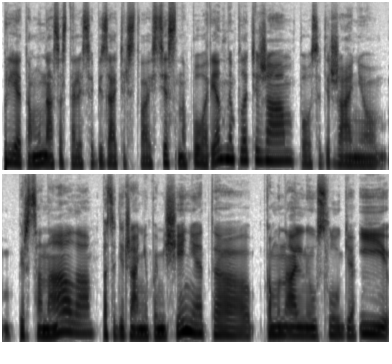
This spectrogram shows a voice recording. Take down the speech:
При этом у нас остались обязательства, естественно, по арендным платежам, по содержанию персонала, по содержанию помещения. Это кому коммунальные услуги. И,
